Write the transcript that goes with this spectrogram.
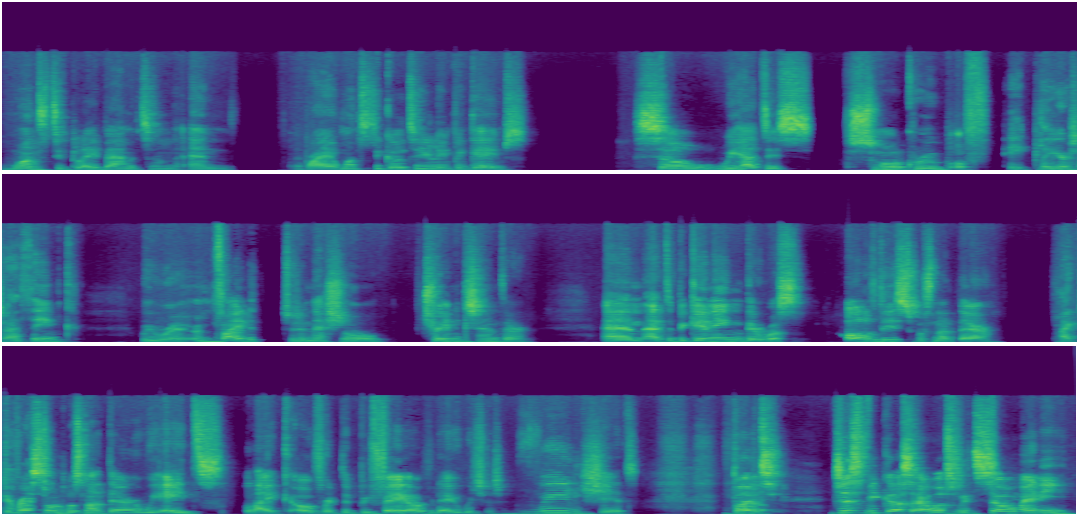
wanted to play badminton and why I wanted to go to the Olympic Games. So we had this small group of eight players, I think. We were invited to the National Training Center. And at the beginning, there was all of this was not there. Like the restaurant was not there. We ate like over the buffet over there, which was really shit. But just because I was with so many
